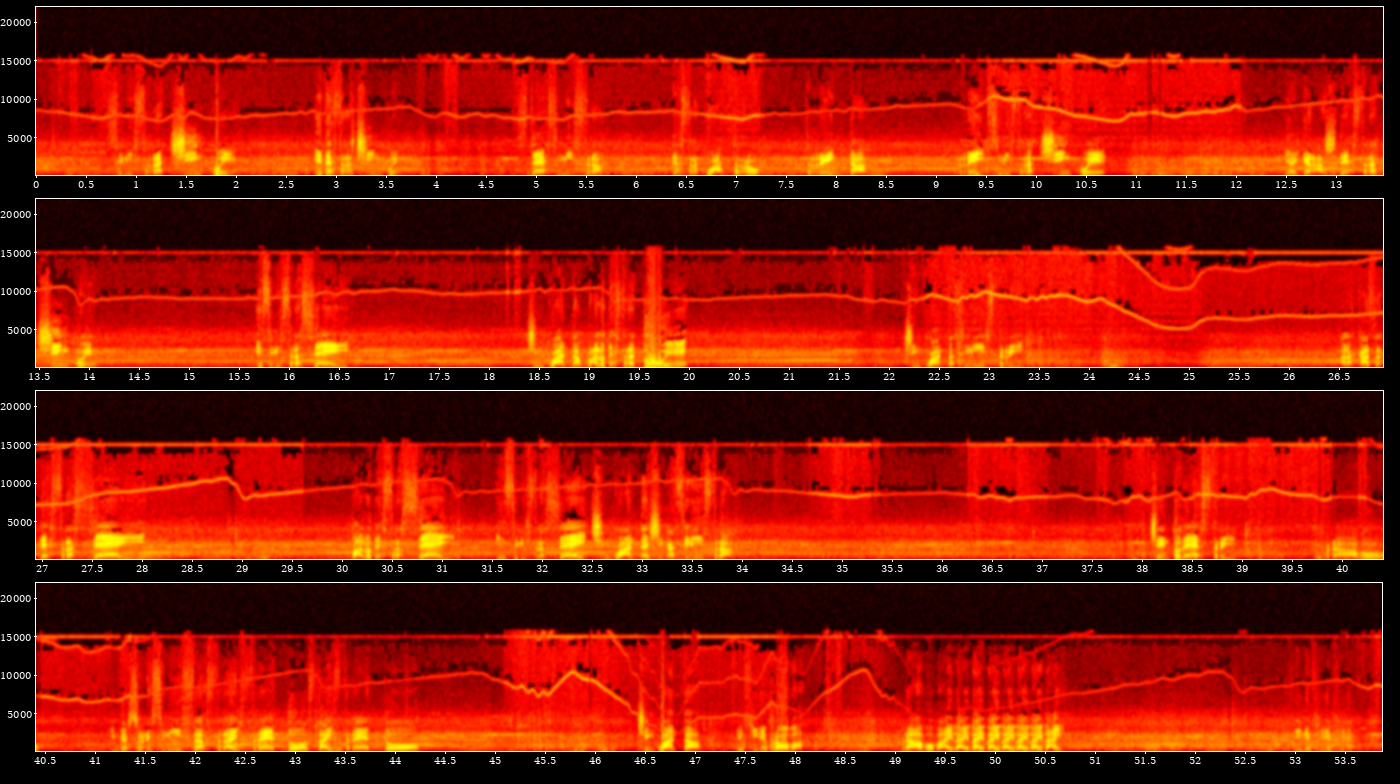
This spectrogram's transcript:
Sinistra 5 e destra 5 ste sinistra. Destra 4 30 rail sinistra 5 e al garage destra 5 e sinistra 6 50 palo destra 2 50 sinistri. Alla casa destra 6 palo destra 6 in sinistra 6 50 esci a sinistra. 100 destri. Bravo. Inversione sinistra stai stretto stai stretto. 50 e fine prova Bravo, vai, vai, vai, vai, vai, vai, vai. Fine, fine, fine.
